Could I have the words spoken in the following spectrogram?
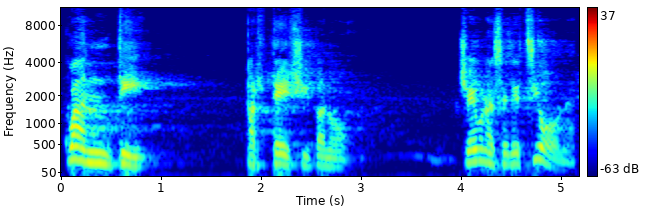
Quanti partecipano? C'è una selezione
